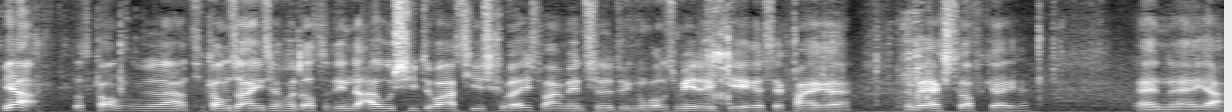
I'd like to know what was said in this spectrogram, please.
Ja, dat kan inderdaad. Het kan zijn zeg maar, dat het in de oude situatie is geweest... waar mensen natuurlijk nog wel eens meerdere keren zeg maar, uh, een werkstraf kregen. En uh, ja,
